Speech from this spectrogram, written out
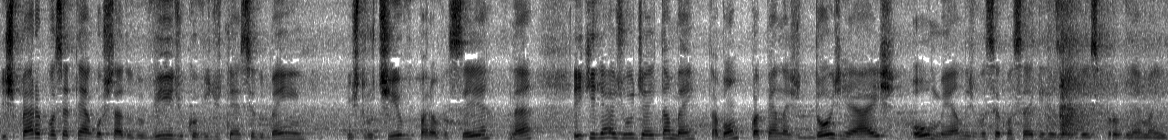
Espero que você tenha gostado do vídeo, que o vídeo tenha sido bem instrutivo para você, né? E que lhe ajude aí também, tá bom? Com apenas dois reais ou menos você consegue resolver esse problema aí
